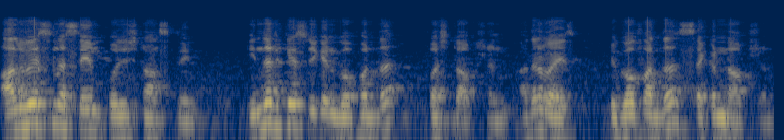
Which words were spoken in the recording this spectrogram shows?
Always in the same position on screen. In that case, you can go for the first option. Otherwise, you go for the second option.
